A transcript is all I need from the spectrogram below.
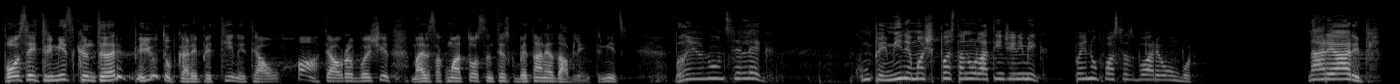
Poți să-i trimiți cântări pe YouTube care pe tine te-au, ha, te-au răvășit, mai ales acum toți sunteți cu Betania Dublin, trimiți. Băi, eu nu înțeleg. Cum pe mine, mă, și pe ăsta nu-l atinge nimic? Păi nu poate să zboare ombul. N-are aripi.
